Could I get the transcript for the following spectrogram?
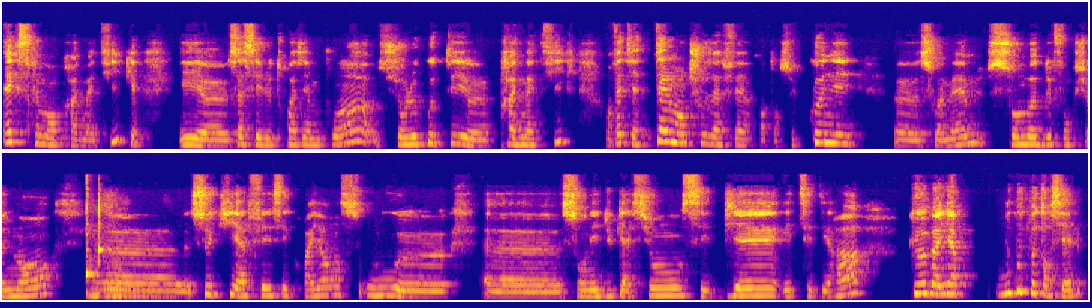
extrêmement pragmatique. Et euh, ça, c'est le troisième point. Sur le côté euh, pragmatique, en fait, il y a tellement de choses à faire quand on se connaît euh, soi-même, son mode de fonctionnement, ce qui a fait ses croyances ou son éducation, ses biais, etc., que bah, il y a beaucoup de potentiel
